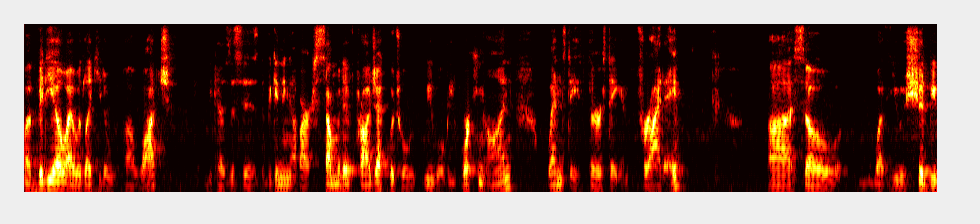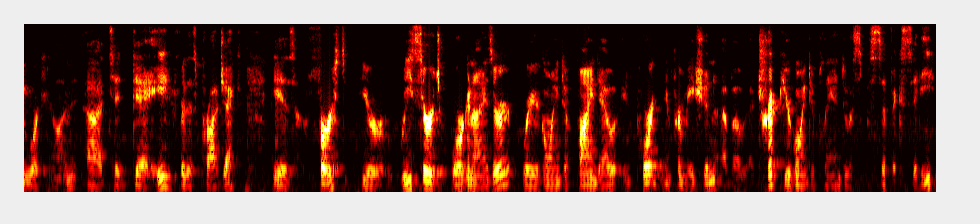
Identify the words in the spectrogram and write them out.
a video I would like you to uh, watch because this is the beginning of our summative project, which we'll, we will be working on Wednesday, Thursday, and Friday. Uh, so what you should be working on uh, today for this project is first your research organizer, where you're going to find out important information about a trip you're going to plan to a specific city.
